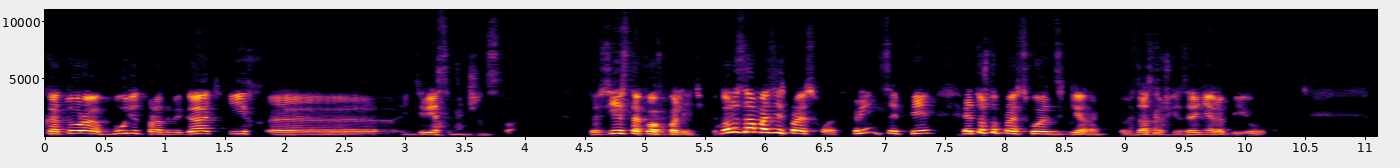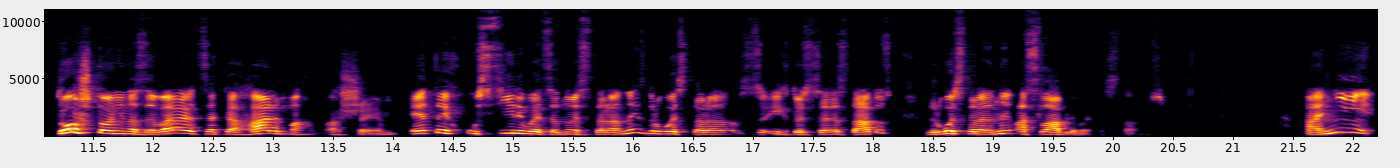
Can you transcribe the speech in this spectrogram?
которая будет продвигать их э, интересы меньшинства. То есть есть такое в политике. То же самое здесь происходит. В принципе, это то, что происходит с герами, то есть да, с точки зрения Рабиуда. То, что они называются Кагаль Машем, это их усиливает с одной стороны, с другой стороны, их то есть, э, статус, с другой стороны ослабливает их статус. Они,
